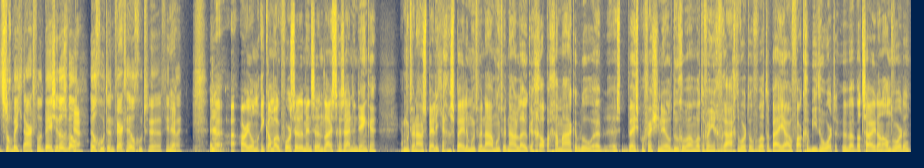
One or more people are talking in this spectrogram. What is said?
is toch een beetje het aard van het beestje. En dat is wel heel goed en het werkt heel goed, uh, vinden wij. Ja. Arjon, ik kan me ook voorstellen dat mensen aan het luisteren zijn en denken... Ja, moeten we nou een spelletje gaan spelen? Moeten we, nou, moeten we het nou leuk en grappig gaan maken? Ik bedoel, wees professioneel. Doe gewoon wat er van je gevraagd wordt of wat er bij jouw vakgebied hoort. Wat zou je dan antwoorden?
